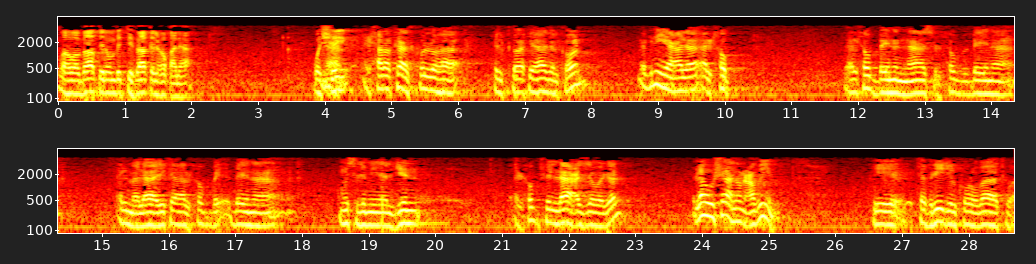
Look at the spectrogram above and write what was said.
وهو باطل باتفاق العقلاء. والشيء نعم. الحركات كلها في, في هذا الكون مبنية على الحب. الحب بين الناس الحب بين الملائكة الحب بين مسلمي الجن. الحب في الله عز وجل له شأن عظيم في تفريج الكربات و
